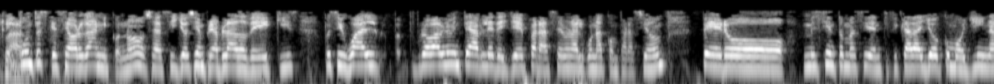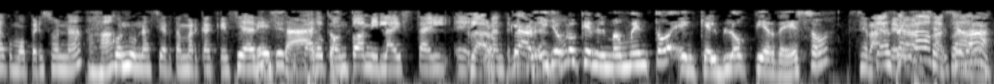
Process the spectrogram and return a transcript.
Claro. el punto es que sea orgánico no o sea si yo siempre he hablado de X pues igual probablemente hable de Y para hacer alguna comparación pero me siento más identificada yo como Gina como persona Ajá. con una cierta marca que se ha identificado con toda mi lifestyle eh, Claro. durante mi Claro, vida, y yo ¿no? creo que en el momento en que el blog pierde eso, se va, se se va. acaba, se, se claro. va.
